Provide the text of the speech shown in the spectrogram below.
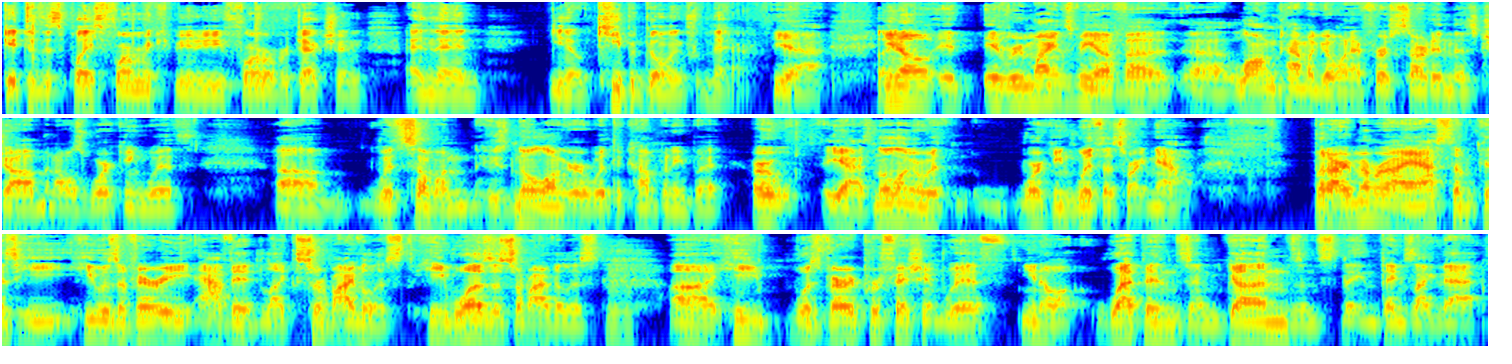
get to this place, form a community, form a protection, and then, you know, keep it going from there. Yeah. Like- you know, it, it reminds me of a, a long time ago when I first started in this job and I was working with, um, with someone who's no longer with the company, but, or yeah, is no longer with, working with us right now. But I remember I asked him because he, he was a very avid, like, survivalist. He was a survivalist. Mhm. Uh, he was very proficient with, you know, weapons and guns and th- things like that.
